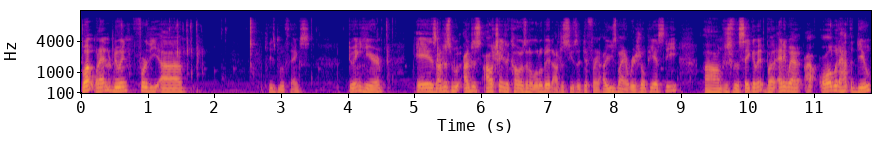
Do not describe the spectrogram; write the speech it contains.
But what I ended up doing for the, uh, please move, thanks, doing here is I'll just move, I'll just I'll change the colors in a little bit. I'll just use a different. I'll use my original PSD, um, just for the sake of it. But anyway, I, all I would have to do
